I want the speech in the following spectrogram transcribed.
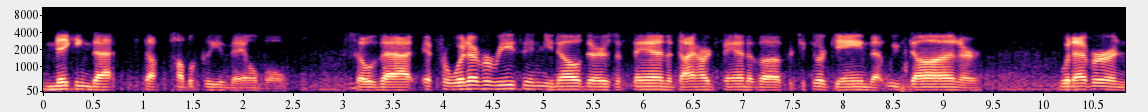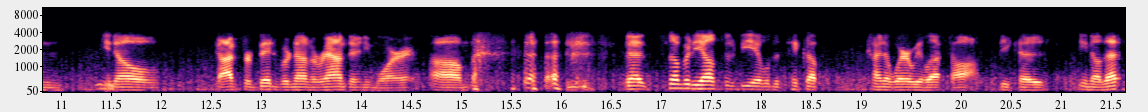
making that stuff publicly available so that if for whatever reason, you know, there's a fan, a diehard fan of a particular game that we've done or whatever, and you know, God forbid we're not around anymore, um, that somebody else would be able to pick up kind of where we left off because you know that's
